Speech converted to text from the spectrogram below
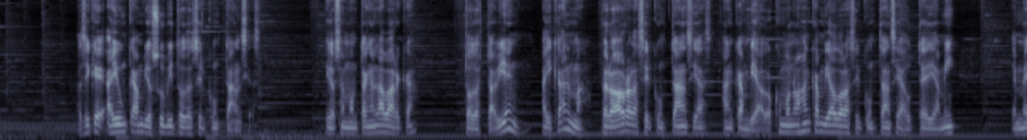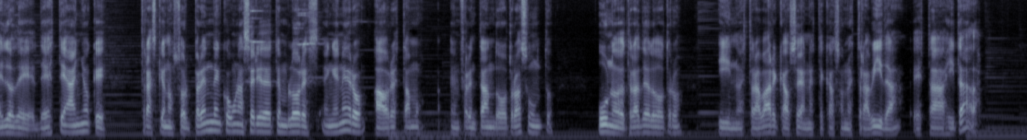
Así que hay un cambio súbito de circunstancias. Ellos se montan en la barca, todo está bien, hay calma, pero ahora las circunstancias han cambiado, como nos han cambiado las circunstancias a usted y a mí en medio de, este año que tras que nos sorprenden con una serie de temblores en enero, ahora estamos enfrentando otro asunto, uno detrás del otro, y nuestra barca, o sea, en este caso nuestra vida, está agitada.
